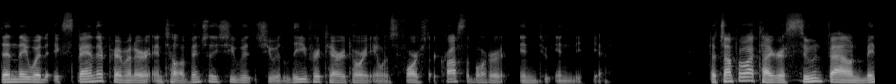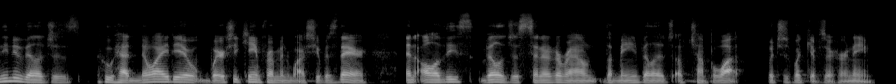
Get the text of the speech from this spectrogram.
Then they would expand their perimeter until eventually she would she would leave her territory and was forced across the border into India. The Champawat tigress soon found many new villages who had no idea where she came from and why she was there, and all of these villages centered around the main village of Champawat, which is what gives her her name.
